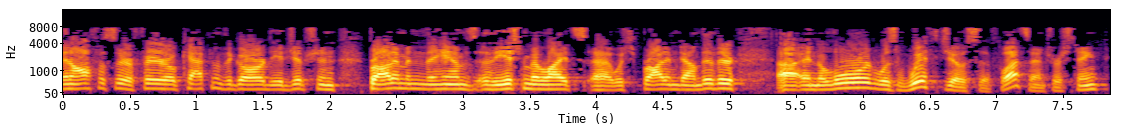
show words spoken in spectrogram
An officer of Pharaoh, captain of the guard, the Egyptian, brought him into the hands of the Ishmaelites, uh, which brought him down thither, uh, and the Lord was with Joseph. Well, that's interesting.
